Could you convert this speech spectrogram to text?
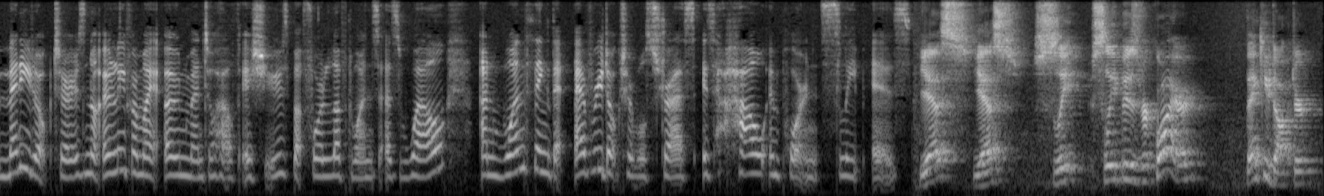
many doctors, not only for my own mental health issues, but for loved ones as well. And one thing that every doctor will stress is how important sleep is. Yes, yes, sleep, sleep is required. Thank you, doctor.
